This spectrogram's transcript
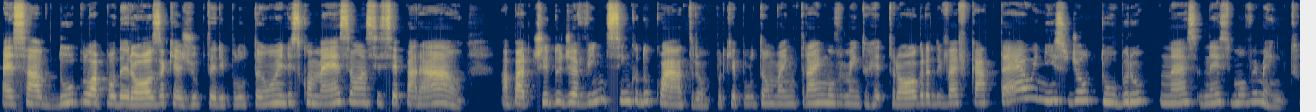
essa dupla poderosa que é Júpiter e Plutão, eles começam a se separar a partir do dia 25 do 4, porque Plutão vai entrar em movimento retrógrado e vai ficar até o início de outubro nesse, nesse movimento.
